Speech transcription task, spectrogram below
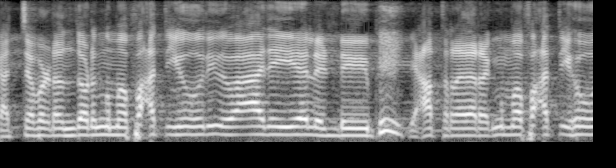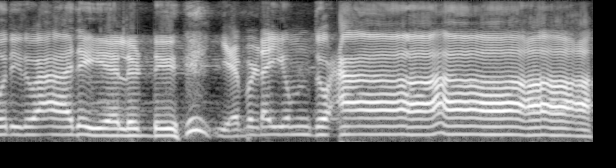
കച്ചവടം തുടങ്ങുമ്പോൾ ഫാത്തിഹോദി ദുആ ചെയ്യലുണ്ട്. യാത്ര ഇറങ്ങുമ്പോൾ ഫാത്തിഹോദി ദുആ ചെയ്യലുണ്ട്. എവിടെയും ദുആ Ah,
